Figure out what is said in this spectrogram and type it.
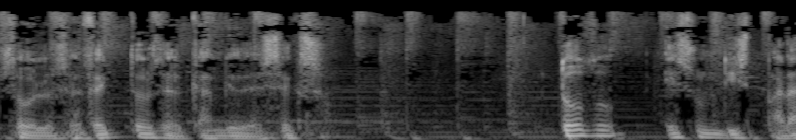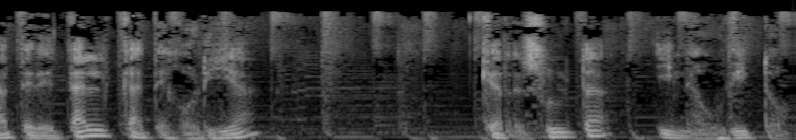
sobre los efectos del cambio de sexo. Todo es un disparate de tal categoría que resulta inaudito.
